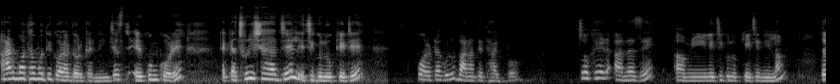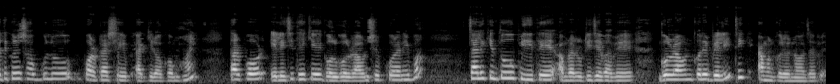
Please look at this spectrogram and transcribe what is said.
আর মথামতি করার দরকার নেই জাস্ট এরকম করে একটা ছুরির সাহায্যে লেচিগুলো কেটে পরোটাগুলো বানাতে থাকব। চোখের আন্দাজে আমি লেচিগুলো কেটে নিলাম, যাতে করে সবগুলো পরোটার শেপ একই রকম হয়। তারপর এই লেচি থেকে গোল গোল রাউন্ড শেপ করে নিব। চাইলে কিন্তু পিড়িতে আমরা রুটি যেভাবে গোল রাউন্ড করে বেলি, ঠিক এমন করে নেওয়া যাবে।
